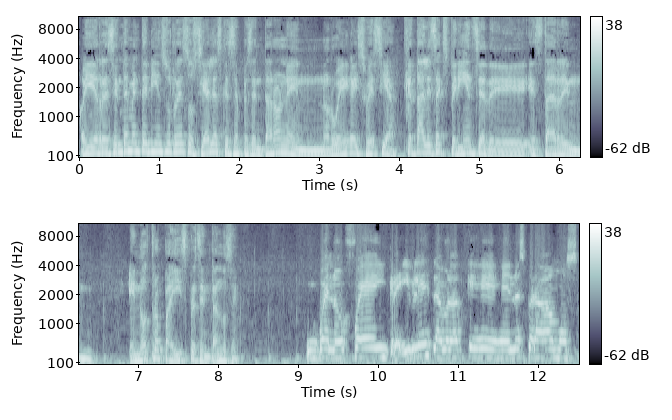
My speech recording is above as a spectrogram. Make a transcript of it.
Oye, recientemente vi en sus redes sociales que se presentaron en Noruega y Suecia. ¿Qué tal esa experiencia de estar en, en otro país presentándose? bueno, fue increíble. La verdad que no esperábamos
